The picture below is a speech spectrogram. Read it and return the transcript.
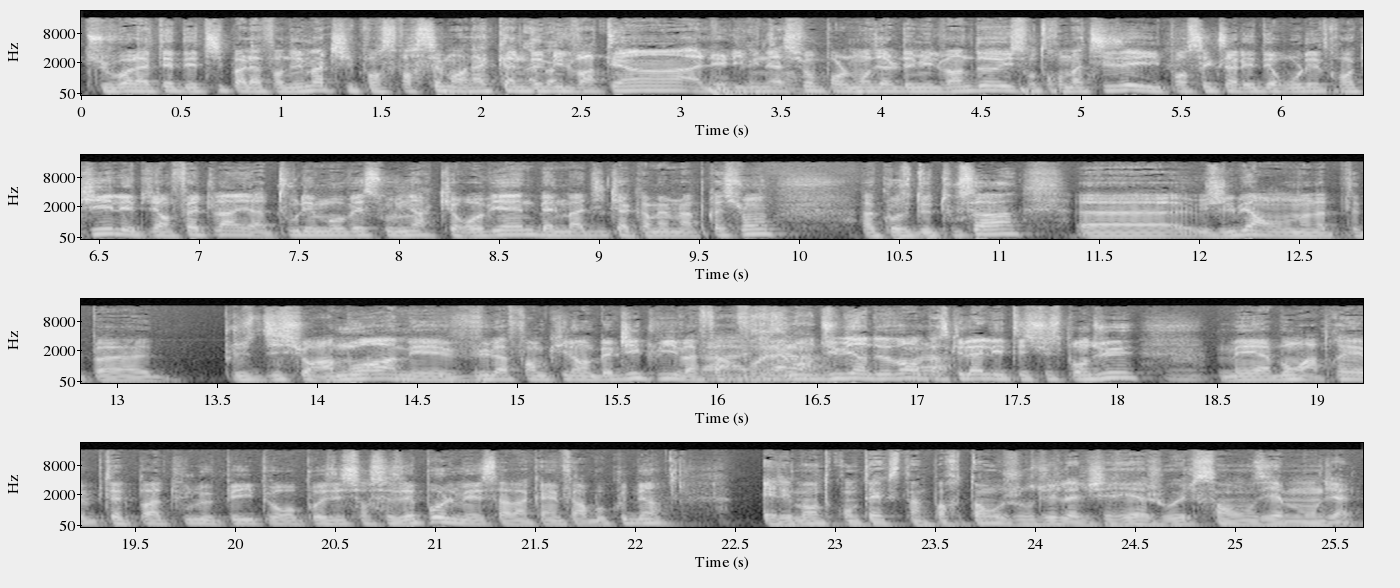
Tu, vois la tête des types à la fin du match, ils pensent forcément à la Cannes 2021, ah bah, à l'élimination pour le Mondial 2022. Ils sont traumatisés, ils pensaient que ça allait dérouler tranquille, et puis en fait là, il y a tous les mauvais souvenirs qui reviennent. Ben Madi qui a quand même l'impression à cause de tout ça. Euh, Gilbert, on en a peut-être pas plus dit sur Amoura, mais vu la forme qu'il a en Belgique, lui, il va faire vraiment du bien devant parce que là, il était suspendu. Mm. Mais bon, après, peut-être pas tout le pays peut reposer sur ses épaules, mais ça va quand même faire beaucoup de bien. Élément de contexte important, aujourd'hui, l'Algérie a joué le 111e mondial.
